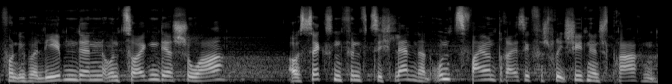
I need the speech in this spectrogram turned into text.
von Überlebenden und Zeugen der Shoah aus 56 Ländern und 32 verschiedenen Sprachen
